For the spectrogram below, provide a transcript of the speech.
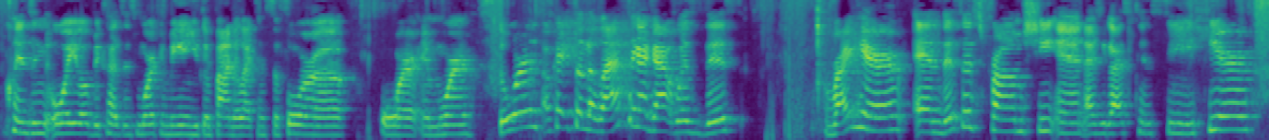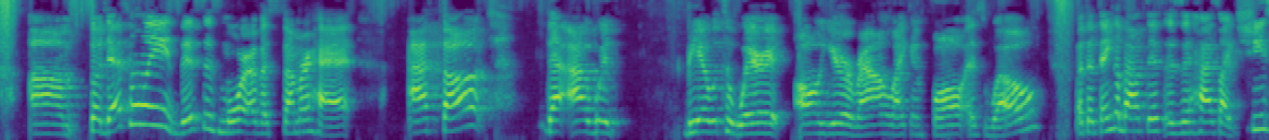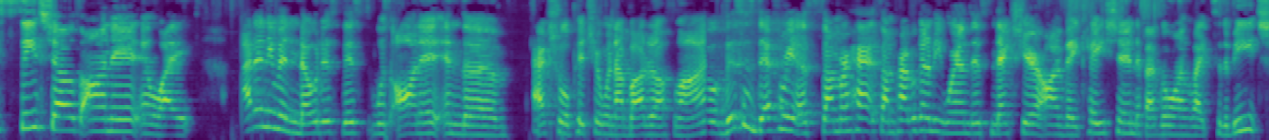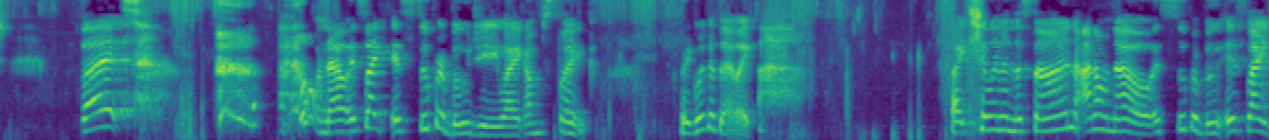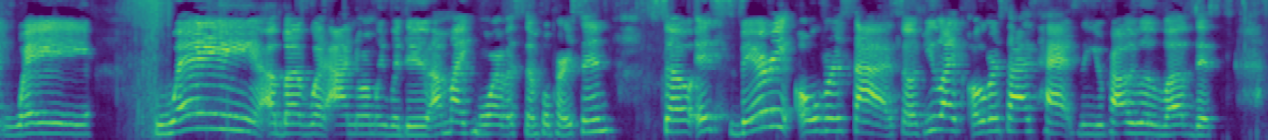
cleansing oil because it's more convenient. You can find it like in Sephora or in more stores. Okay, so the last thing I got was this right here and this is from Shein as you guys can see here um, so definitely this is more of a summer hat I thought that I would be able to wear it all year around like in fall as well but the thing about this is it has like she seashells on it and like I didn't even notice this was on it in the actual picture when I bought it offline. So this is definitely a summer hat. So I'm probably going to be wearing this next year on vacation if I go on like to the beach. But I don't know. It's like, it's super bougie. Like I'm just like, like look at that. Like, like chilling in the sun. I don't know. It's super bougie. It's like way, way above what I normally would do. I'm like more of a simple person. So it's very oversized. So if you like oversized hats, then you probably will love this.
